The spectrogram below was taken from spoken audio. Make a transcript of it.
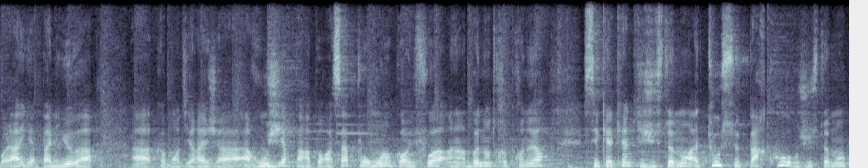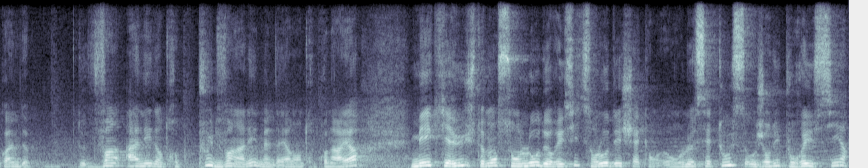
voilà, il n'y a pas lieu à, comment dirais-je, à, rougir par rapport à ça. Pour moi, encore une fois, un bon entrepreneur, c'est quelqu'un qui justement a tout ce parcours justement quand même de, 20 années, plus de 20 années même d'ailleurs d'entrepreneuriat, mais qui a eu justement son lot de réussite, son lot d'échecs. On, le sait tous, aujourd'hui pour réussir,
